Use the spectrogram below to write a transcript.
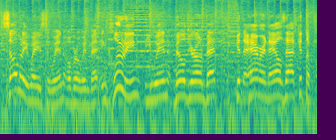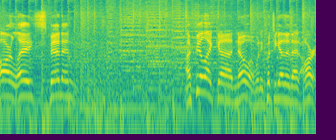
so many ways to win over a WynnBet, including the win, build your own bet, get the hammer and nails app, get the parlay spinning. I feel like uh, Noah when he put together that ark.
